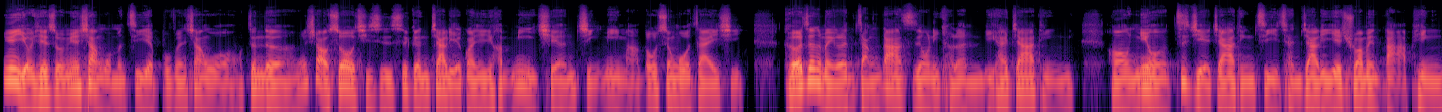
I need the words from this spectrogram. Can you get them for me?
因为有些时候，因为像我们自己的部分，像我真的，我小时候其实是跟家里的关系很密切、很紧密嘛，都生活在一起。可是真的每个人长大之后，你可能离开家庭，哦，你有自己的家庭，自己成家立业去外面打拼，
